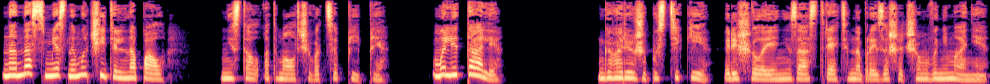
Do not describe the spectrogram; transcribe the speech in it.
«На нас местный мучитель напал», Не стал отмалчиваться Пиппи. «Мы летали!» «Говорю же, пустяки!» — решила я не заострять на произошедшем внимание.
